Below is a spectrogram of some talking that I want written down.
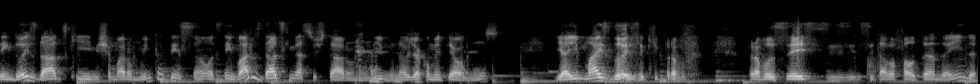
Tem dois dados que me chamaram muita atenção. Assim, tem vários dados que me assustaram no livro, né? Eu já comentei alguns. E aí, mais dois aqui para vocês, se estava faltando ainda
